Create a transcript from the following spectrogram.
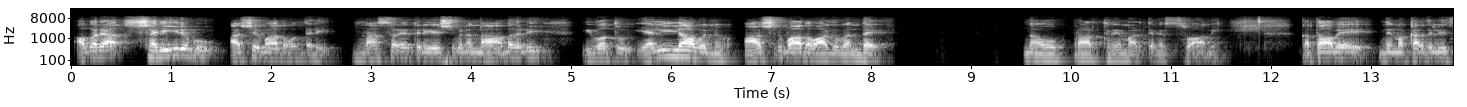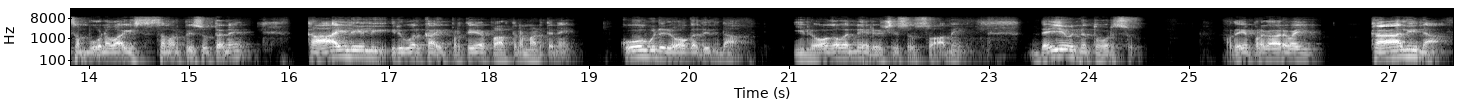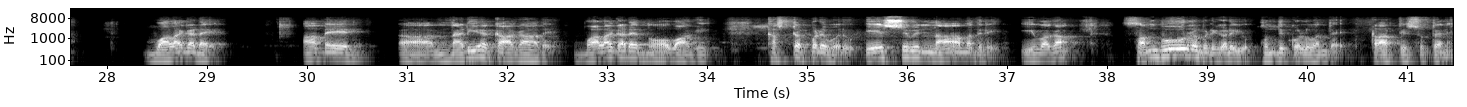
ಅವರ ಶರೀರವು ಆಶೀರ್ವಾದ ಹೊಂದಲಿ. ನಸರತಿನ ಯೇಸುವಿನ ನಾಮದಲ್ಲಿ ಇವತ್ತು ಎಲ್ಲವನ್ನು ಆಶೀರ್ವಾದವಾಗುವಂತೆ ನಾವು ಪ್ರಾರ್ಥನೆ ಮಾಡ್ತೇನೆ ಸ್ವಾಮಿ. ಕಥಾವೇ ನಿಮ್ಮ ಕರದಲ್ಲಿ ಸಂಪೂರ್ಣವಾಗಿ ಸಮರ್ಪಿಸುತ್ತೇನೆ ಕಾಯಿಲೆಯಲ್ಲಿ ಇರುವವರಿಗಾಗಿ ಪ್ರತ್ಯೇಕ ಪ್ರಾರ್ಥನೆ ಮಾಡ್ತೇನೆ ಕೋವಿಡ್ ರೋಗದಿಂದ ಈ ಲೋಕವನ್ನೇ ರಕ್ಷಿಸು ಸ್ವಾಮಿ ದಯವನ್ನು ತೋರಿಸು ಅದೇ ಪ್ರಕಾರವಾಗಿ ಕಾಲಿನ ಒಳಗಡೆ ಆಮೇಲೆ ನಡೆಯಕ್ಕಾಗಾದೆ ಒಳಗಡೆ ನೋವಾಗಿ ಕಷ್ಟಪಡುವರು ಯೇಸುವಿನ ನಾಮದಲ್ಲಿ ಇವಾಗ ಸಂಪೂರ್ಣ ಬಿಡುಗಡೆಯು ಹೊಂದಿಕೊಳ್ಳುವಂತೆ ಪ್ರಾರ್ಥಿಸುತ್ತೇನೆ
